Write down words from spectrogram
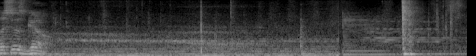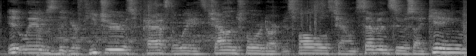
Let's just go. It lives that your futures passed away. It's challenge 4, Darkness Falls, challenge 7, Suicide King.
